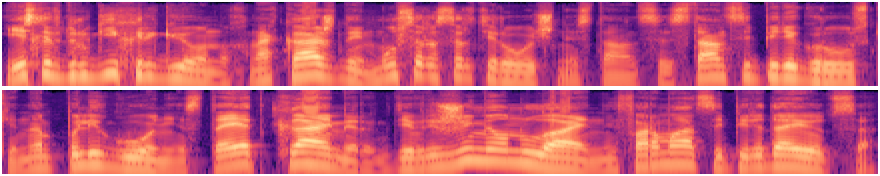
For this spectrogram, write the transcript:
Если в других регионах на каждой мусоросортировочной станции, станции перегрузки, на полигоне стоят камеры, где в режиме онлайн информация передается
